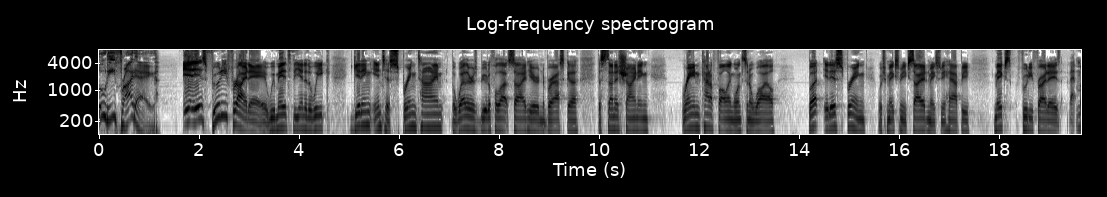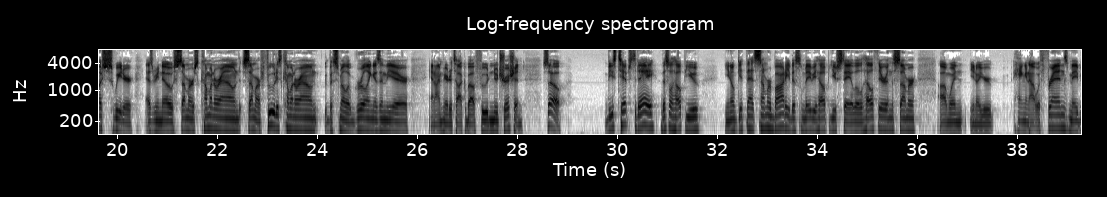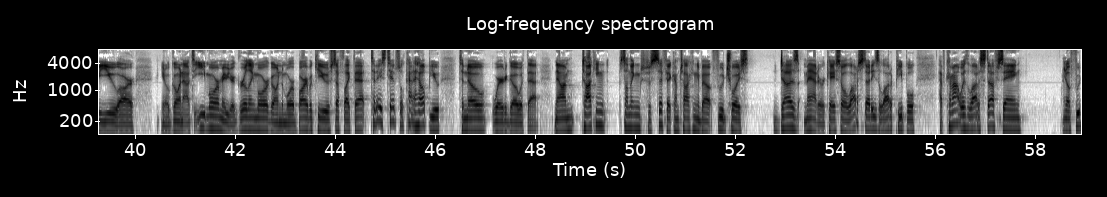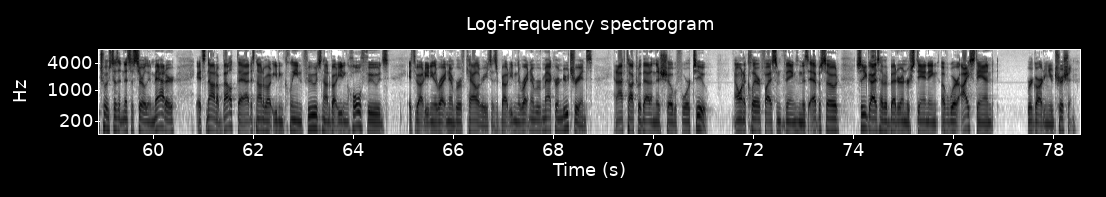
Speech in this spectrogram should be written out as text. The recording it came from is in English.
Foodie Friday. It is Foodie Friday. We made it to the end of the week, getting into springtime. The weather is beautiful outside here in Nebraska. The sun is shining, rain kind of falling once in a while, but it is spring, which makes me excited, makes me happy, makes Foodie Fridays that much sweeter. As we know, summer's coming around, summer food is coming around, the smell of grilling is in the air, and I'm here to talk about food and nutrition. So, these tips today, this will help you, you know, get that summer body. This will maybe help you stay a little healthier in the summer um, when you know you're hanging out with friends. Maybe you are, you know, going out to eat more. Maybe you're grilling more, going to more barbecue, stuff like that. Today's tips will kind of help you to know where to go with that. Now, I'm talking something specific. I'm talking about food choice does matter. Okay, so a lot of studies, a lot of people have come out with a lot of stuff saying you know, food choice doesn't necessarily matter. It's not about that. It's not about eating clean foods. It's not about eating whole foods. It's about eating the right number of calories. It's about eating the right number of macronutrients. And I've talked about that on this show before too. I want to clarify some things in this episode so you guys have a better understanding of where I stand regarding nutrition.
